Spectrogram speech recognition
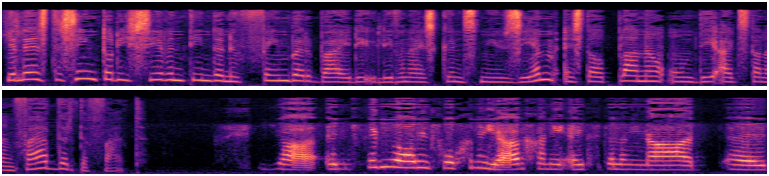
Julle is te sien tot die 17de November by die Oliewenhuis Kunsmuseum. Is daar planne om die uitstalling verder te vat? Ja, in Februarie volgende jaar gaan die uitstalling na uh,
